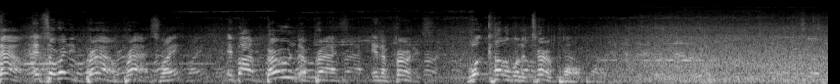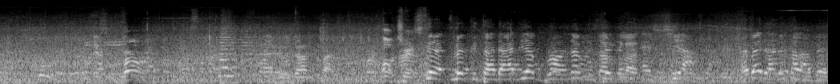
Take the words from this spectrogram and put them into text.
Now, it's already brown, brass, right? If I burn the brass in a furnace, what color will it turn, Paul? It's burned. Oh, translate. Sɛ mekita dadeɛ brown na mi sɛ de ɛhyia ɛbɛ da ne kala bɛ.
